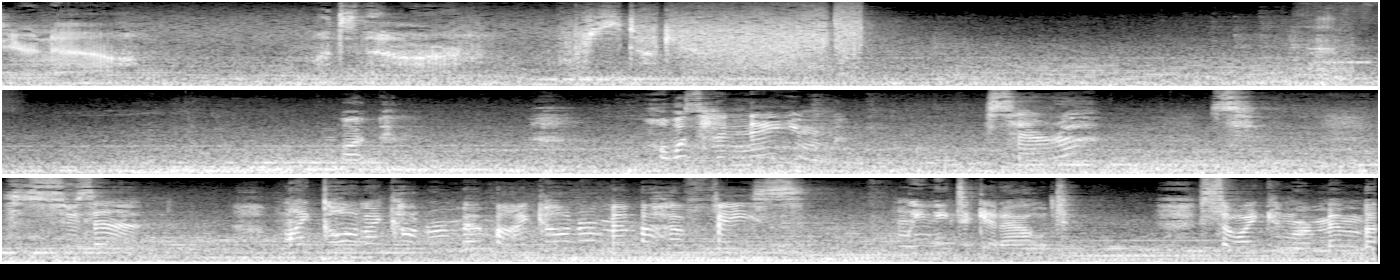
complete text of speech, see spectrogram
here now. What's the harm? We're stuck here. What? What was her name? Sarah? S Suzanne? My god, I can't remember. I can't remember her face. We need to get out. So I can remember.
